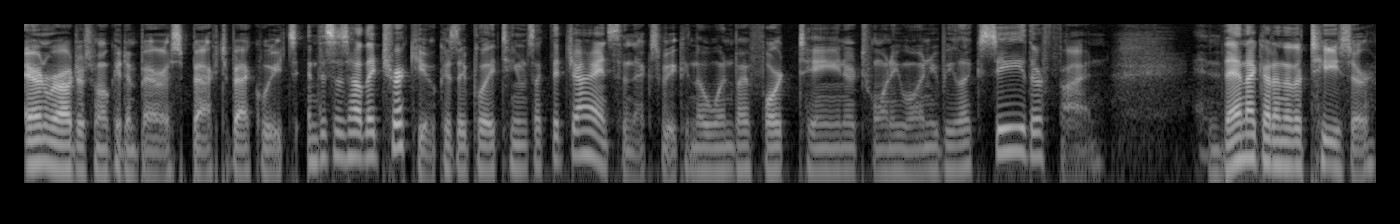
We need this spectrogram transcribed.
Aaron Rodgers won't get embarrassed back to back weeks, and this is how they trick you because they play teams like the Giants the next week and they'll win by 14 or 21. You'd be like, see, they're fine. And then I got another teaser,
